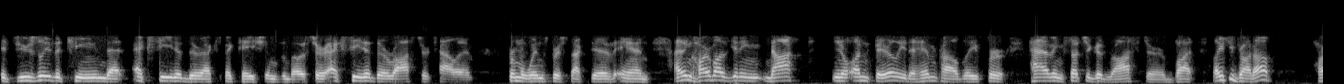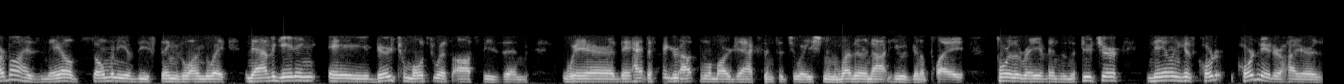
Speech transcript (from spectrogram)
it's usually the team that exceeded their expectations the most or exceeded their roster talent from a wins perspective. And I think Harbaugh is getting knocked, you know, unfairly to him probably for having such a good roster. But like you brought up, Harbaugh has nailed so many of these things along the way, navigating a very tumultuous offseason where they had to figure out the Lamar Jackson situation and whether or not he was going to play for the Ravens in the future, nailing his co- coordinator hires.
